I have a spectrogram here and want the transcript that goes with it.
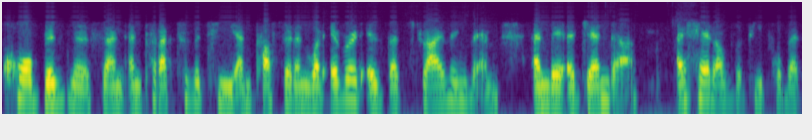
core business and, and productivity and profit and whatever it is that's driving them and their agenda ahead of the people that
